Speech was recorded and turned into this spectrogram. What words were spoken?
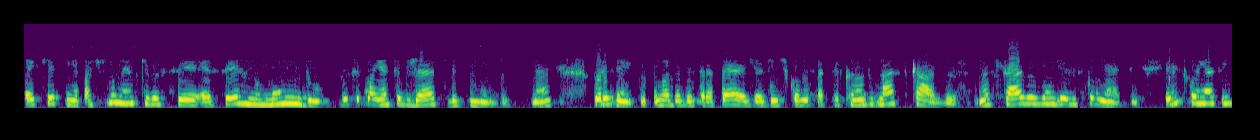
é que, assim, a partir do momento que você é ser no mundo, você conhece objetos desse mundo, né? Por exemplo, uma das estratégias a gente começa aplicando nas casas, nas casas onde eles conhecem. Eles conhecem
